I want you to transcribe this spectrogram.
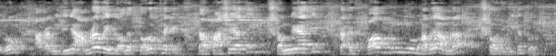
এবং আগামী দিনে আমরাও এই দলের তরফ থেকে তার পাশে আছি, সঙ্গে আছি, তাকে সর্বঙ্গভাবে আমরা সহযোগিতা করব।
